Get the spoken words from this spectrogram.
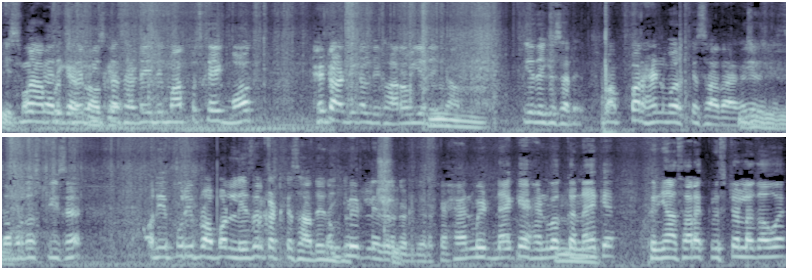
इसमें आपको छह पीस का सेट है मैं आपको इसका एक बहुत हिट आर्टिकल दिखा रहा हूँ ये देखिए आप। ये देखिए सर प्रॉपर हैंड वर्क के साथ आएगा ये देखिए ज़बरदस्त पीस है। और ये पूरी प्रॉपर लेजर कट के साथ है कंप्लीट लेजर कट दे रखा है। हैंडमेड नेक है हैंडवर्क का नेक है। फिर यहाँ सारा क्रिस्टल लगा हुआ है।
